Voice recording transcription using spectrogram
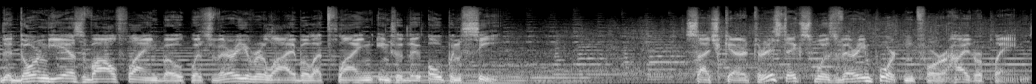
The Dornier's Wal flying boat was very reliable at flying into the open sea. Such characteristics was very important for hydroplanes.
